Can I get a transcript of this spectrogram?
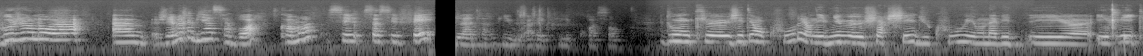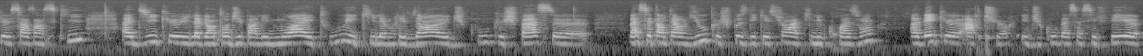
Bonjour Noah. Euh, j'aimerais bien savoir comment ça s'est fait l'interview avec Philippe Croissant. Donc euh, j'étais en cours et on est venu me chercher du coup et on avait et euh, Eric Sarzinski a dit qu'il avait entendu parler de moi et tout et qu'il aimerait bien du coup que je fasse bah, cette interview, que je pose des questions à Philippe Croison avec Arthur et du coup bah, ça s'est fait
